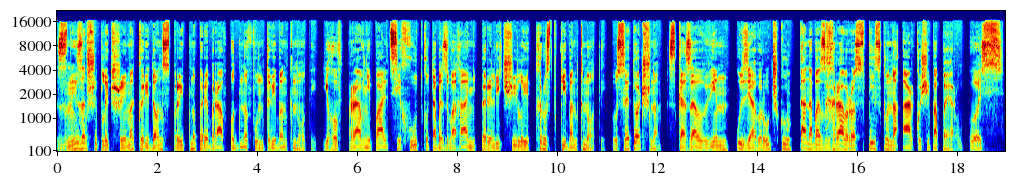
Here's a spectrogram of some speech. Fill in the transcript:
Знизавши плечима, корідон спритно перебрав однофунтові банкноти. Його вправні пальці хутко та без вагань перелічили хрусткі банкноти. Усе точно, сказав він, узяв ручку та набазграв розписку на аркуші паперу. Ось.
